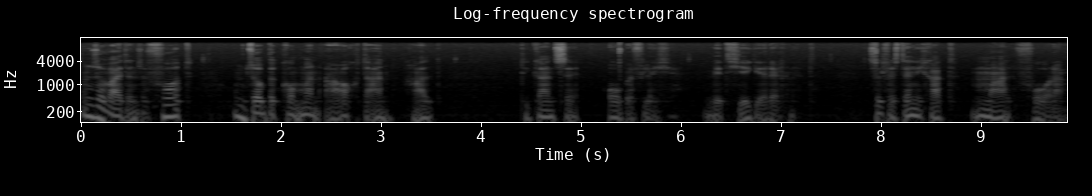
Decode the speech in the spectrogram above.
und so weiter und so fort. Und so bekommt man auch dann halt die ganze Oberfläche, wird hier gerechnet. Selbstverständlich hat mal Vorrang.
